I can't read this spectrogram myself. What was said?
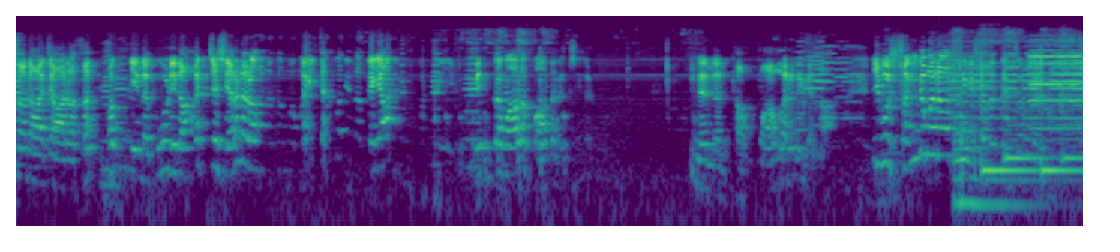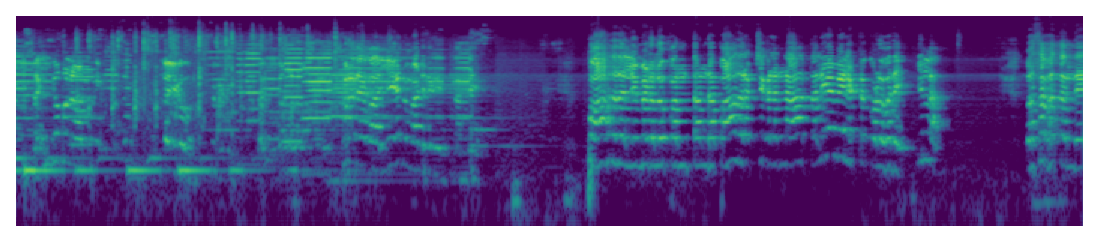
ಸದಾಚಾರ ಸದ್ಭಕ್ತಿಯಿಂದ ಕೂಡಿದ ಅಚ್ಚ ಶರಣರ ತಮ್ಮ ಮೈಚರ್ಮದಿಂದ ಪವಿತ್ರವಾದ ಪಾದರಕ್ಷೆಗಳು. ನನ್ನಂಥ ಪಾಮರನಿಗಲ್ಲ ಇವು ಸಂಗಮನಾಥನಿಗೆ ಸಲ್ಲುತ್ತೆ ಸಂಗಮನಾಥನಿಗೆ ಅಯ್ಯೋ ಗುರುದೇವ, ಏನು ಮಾಡಿದಿರಿ ತಂದೆ? ಪಾದದಲ್ಲಿ ಮೆಡಲು ತಂದ ಪಾದರಕ್ಷೆಗಳನ್ನ ತಲೆಯ ಮೇಲಿಟ್ಟುಕೊಳ್ಳುವುದೇ ಇಲ್ಲ. ಬಸವ ತಂದೆ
